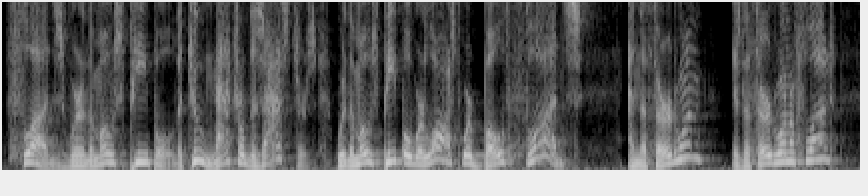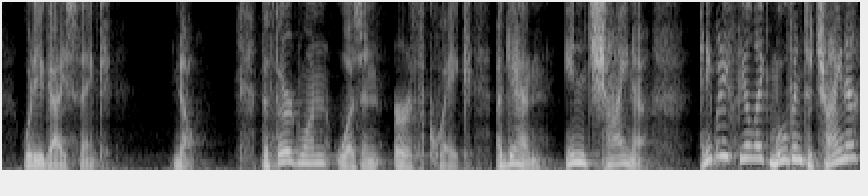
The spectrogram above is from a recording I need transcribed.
floods where the most people, the two natural disasters where the most people were lost were both floods. And the third one? Is the third one a flood? What do you guys think? No. The third one was an earthquake. Again, in China. Anybody feel like moving to China?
